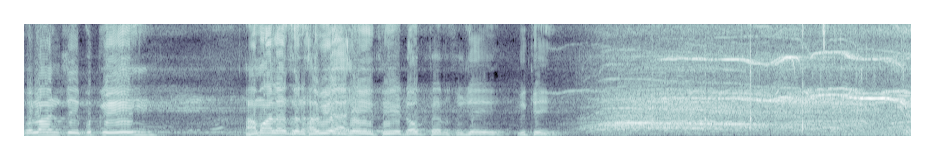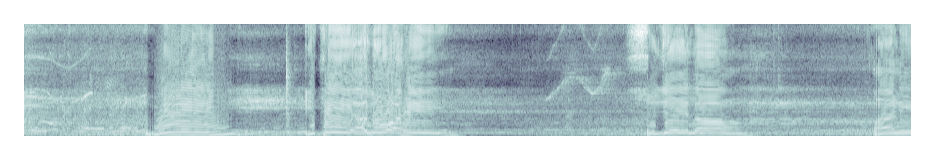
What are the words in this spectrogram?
फुलांचे बुके. आम्हाला जर हवे आहे ते डॉक्टर सुजय विखे मी इथे आलो आहे. सुजयला आणि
